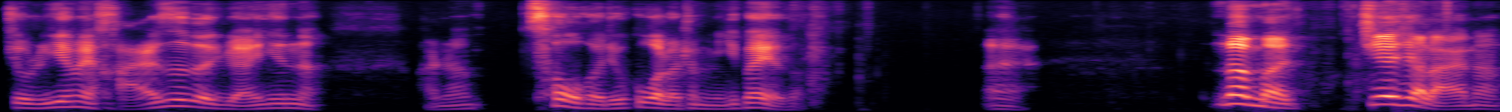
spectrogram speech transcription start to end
就是因为孩子的原因呢，反正凑合就过了这么一辈子。哎，那么接下来呢，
